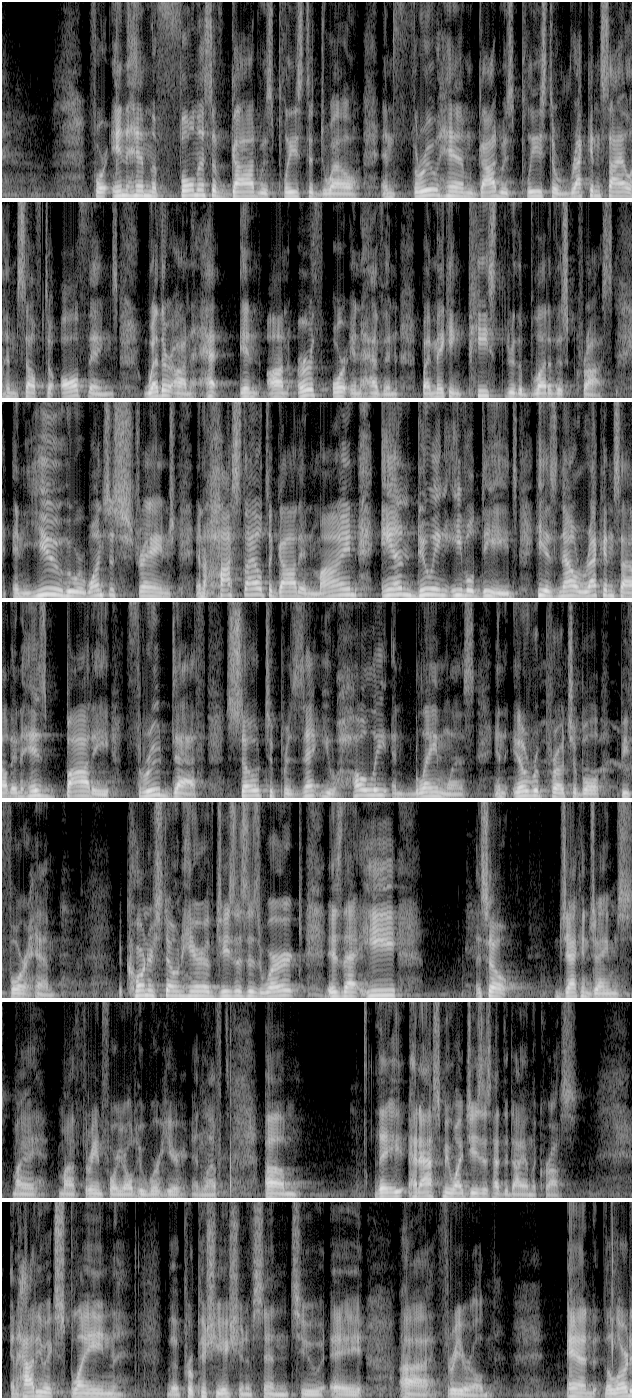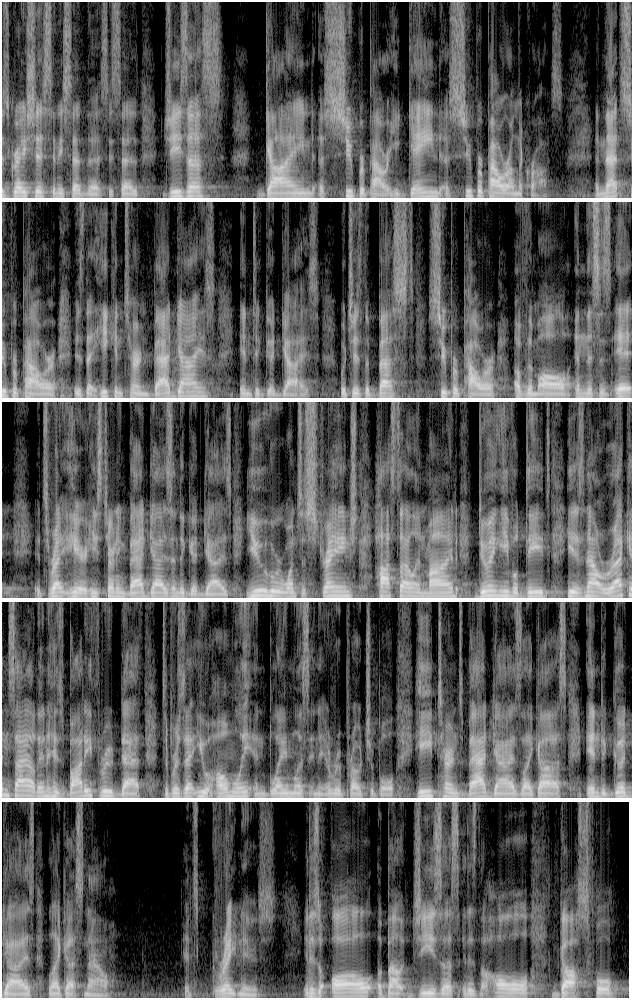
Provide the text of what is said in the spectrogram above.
for in him the fullness of God was pleased to dwell, and through him God was pleased to reconcile himself to all things, whether on he- in, on earth or in heaven by making peace through the blood of his cross. And you who were once estranged and hostile to God in mind and doing evil deeds, he is now reconciled in his body through death, so to present you holy and blameless and irreproachable before him. The cornerstone here of Jesus' work is that he, so Jack and James, my, my three and four year old who were here and left, um, they had asked me why Jesus had to die on the cross. And how do you explain the propitiation of sin to a uh, three year old. And the Lord is gracious, and he said this He said, Jesus gained a superpower. He gained a superpower on the cross. And that superpower is that he can turn bad guys into good guys, which is the best superpower of them all. And this is it. It's right here. He's turning bad guys into good guys. You who were once estranged, hostile in mind, doing evil deeds, he is now reconciled in his body through death to present you homely and blameless and irreproachable. He turns bad guys like us into good guys like us now. It's great news. It is all about Jesus, it is the whole gospel.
